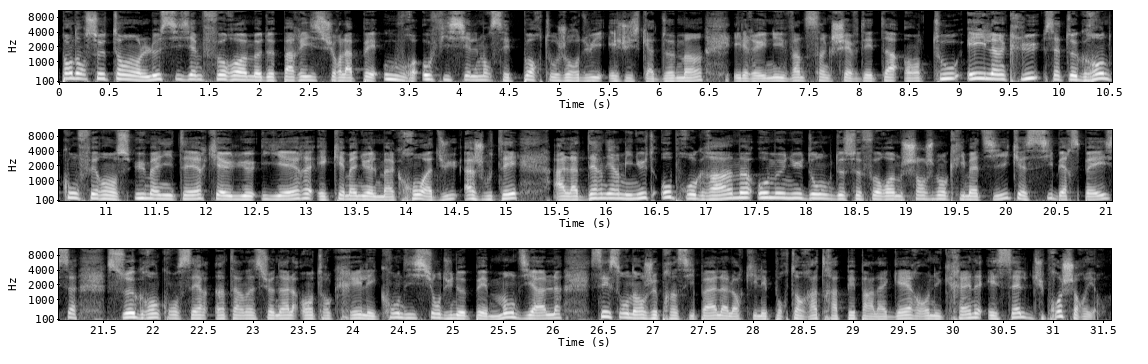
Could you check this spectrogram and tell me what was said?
Pendant ce temps, le sixième forum de Paris sur la paix ouvre officiellement ses portes aujourd'hui et jusqu'à demain. Il réunit 25 chefs d'État en tout et il inclut cette grande conférence humanitaire qui a eu lieu hier et qu'Emmanuel Macron a dû ajouter à la dernière minute au programme, au menu donc de ce forum changement climatique, cyberspace, ce grand concert international entend créer les conditions d'une paix mondiale. C'est son enjeu principal alors qu'il est pourtant rattrapé par la guerre en Ukraine et celle du Proche-Orient.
